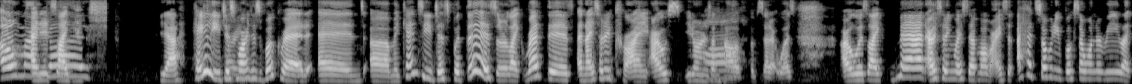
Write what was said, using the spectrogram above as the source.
Oh my! And it's gosh. like yeah, Haley just Sorry. marked this book read, and uh, Mackenzie just put this or like read this, and I started crying. I was, you don't understand Aww. how upset it was. I was like, man, I was telling my stepmom, I said, I had so many books I want to read. Like,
